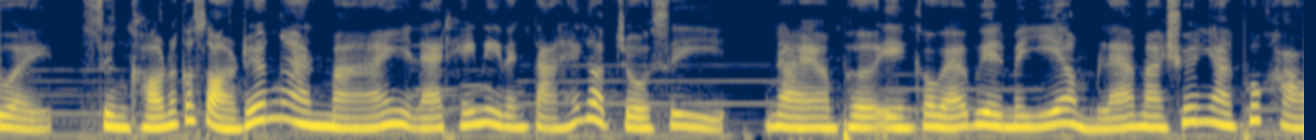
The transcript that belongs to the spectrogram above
ด้วย ซึ่งเขานั้นก็สอนเรื่องงานไม้ และเทคนิคต่างๆให้กับโจซี่นายอำเภอเองก็แวะเวียนมาเยี่ยม และมาช่วยงานพวกเขา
